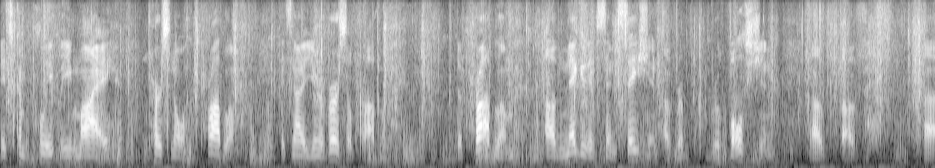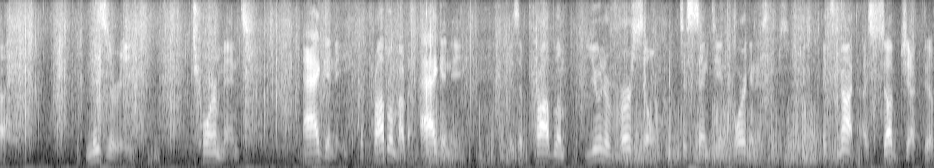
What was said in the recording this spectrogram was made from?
it's completely my personal problem. It's not a universal problem. The problem of negative sensation, of re revulsion, of, of uh, misery, torment, agony. The problem of agony is a problem universal to sentient organisms. It's not a subjective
